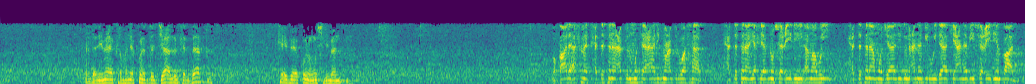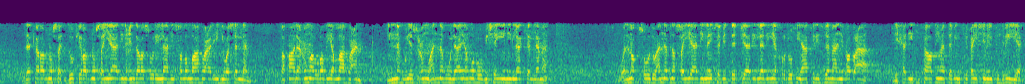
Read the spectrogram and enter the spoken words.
الذي ما يكره أن يكون الدجال الكذاب كيف يكون مسلما؟ وقال أحمد حدثنا عبد المتعال بن عبد الوهاب حدثنا يحيى بن سعيد الأموي حدثنا مجالد عن أبي الوداك عن أبي سعيد قال ذكر ابن, ذكر ابن صياد عند رسول الله صلى الله عليه وسلم فقال عمر رضي الله عنه إنه يزعم أنه لا يمر بشيء إلا كلمه. والمقصود أن ابن صياد ليس بالدجال الذي يخرج في آخر الزمان قطعا. لحديث فاطمة بنت قيس الفهرية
